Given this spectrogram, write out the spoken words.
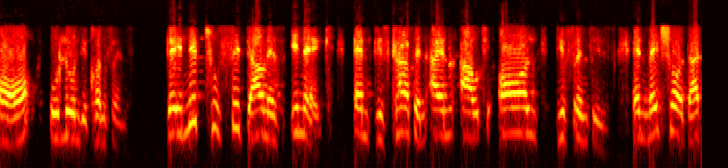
or Ulundi Conference. They need to sit down as INEC and discuss and iron out all differences and make sure that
